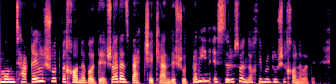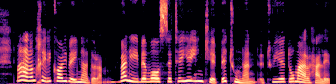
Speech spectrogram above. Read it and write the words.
منتقل شد به خانواده. شاید از بچه کنده شد ولی این استرس رو انداختیم رو دوش خانواده. من الان خیلی کاری به این ندارم. ولی به واسطه این که بتونن توی دو مرحله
